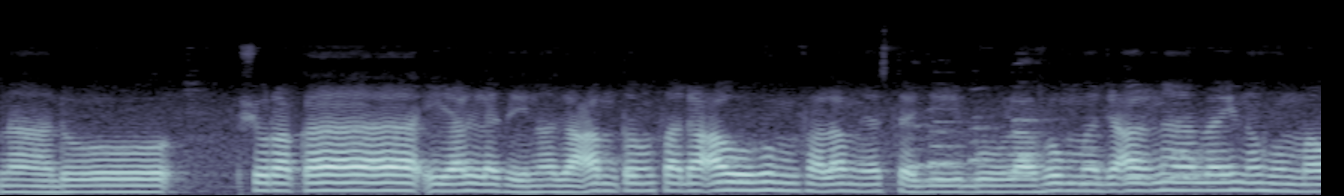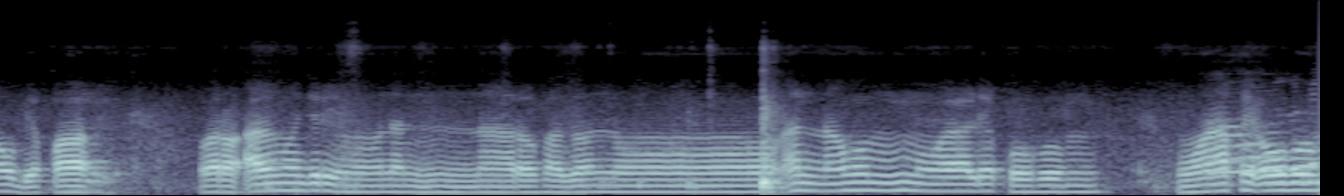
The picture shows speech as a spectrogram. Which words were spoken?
نادوا شركائي الذين زعمتم فدعوهم فلم يستجيبوا لهم وجعلنا بينهم موبقا ورأى المجرمون النار فظنوا أنهم موالقهم مواقعهم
